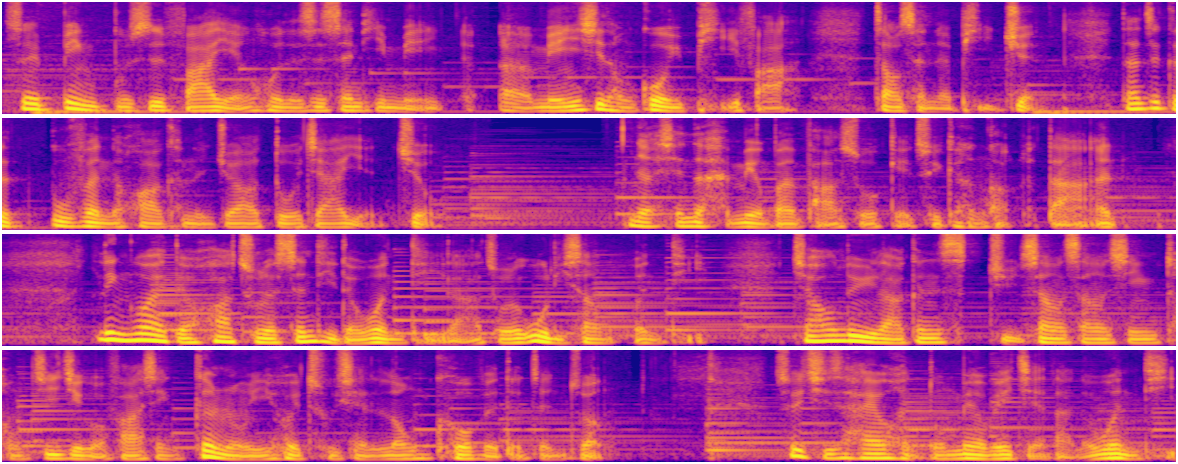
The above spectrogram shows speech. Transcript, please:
所以并不是发炎或者是身体免疫呃免疫系统过于疲乏造成的疲倦。那这个部分的话，可能就要多加研究。那现在还没有办法说给出一个很好的答案。另外的话，除了身体的问题啦，除了物理上的问题，焦虑啦跟沮丧、伤心，统计结果发现更容易会出现 Long COVID 的症状。所以其实还有很多没有被解答的问题。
